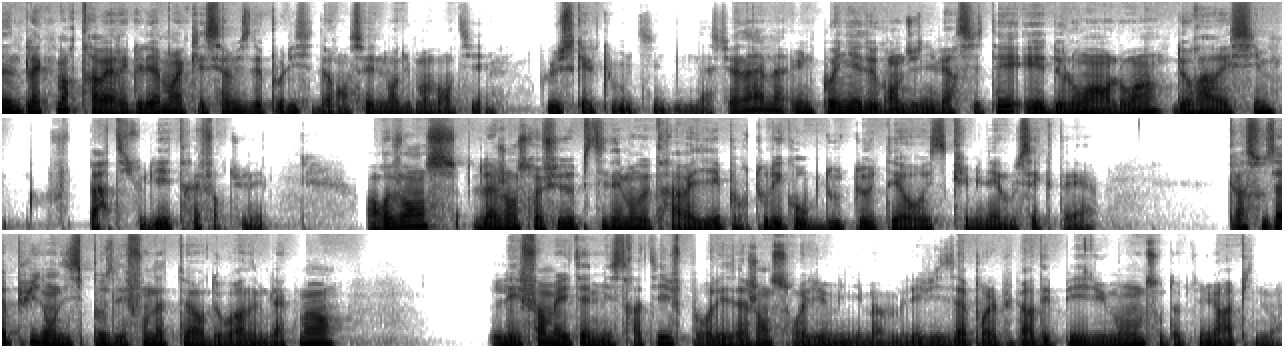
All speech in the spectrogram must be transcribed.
et Blackmore travaillent régulièrement avec les services de police et de renseignement du monde entier, plus quelques multinationales, une poignée de grandes universités et de loin en loin de rarissimes particuliers très fortunés. En revanche, l'agence refuse obstinément de travailler pour tous les groupes douteux, terroristes, criminels ou sectaires. Grâce aux appuis dont disposent les fondateurs de Warden Blackmore, les formalités administratives pour les agents sont réduites au minimum. Les visas pour la plupart des pays du monde sont obtenus rapidement.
